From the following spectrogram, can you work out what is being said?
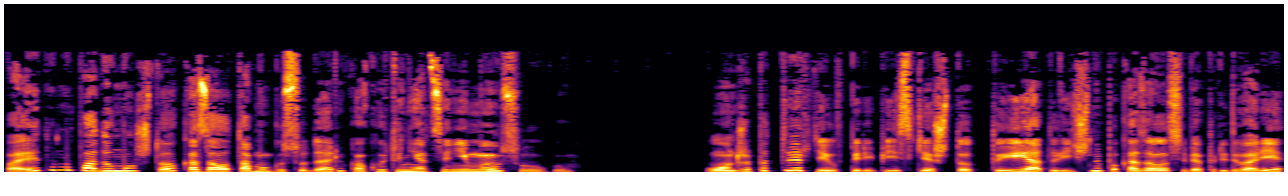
Поэтому подумал, что оказал тому государю какую-то неоценимую услугу. Он же подтвердил в переписке, что ты отлично показала себя при дворе,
